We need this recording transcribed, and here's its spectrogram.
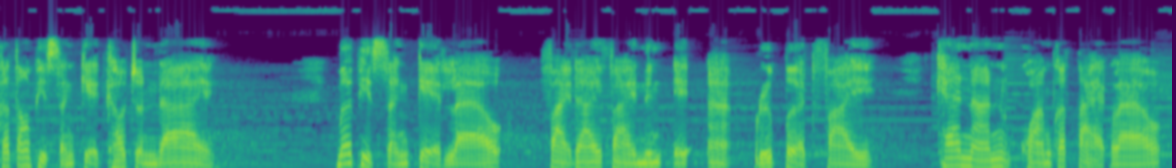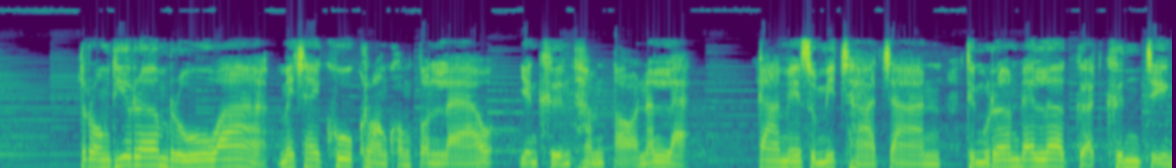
ก็ต้องผิดสังเกตเข้าจนได้ เมื่อผิดสังเกตแล้ว ฝ่ายใดฝ่ายหนึ่งเอะอะ หรือเปิดไฟ แค่นั้นความก็แตกแล้ว ตรงที่เริ่มรู้ว่าไม่ใช่คู่ครองของตนแล้ว ยังขืนทำต่อนั่นแหละ การเมสุมิจฉาจารถึงเริ่มได้เลิกเกิดขึ้นจริง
